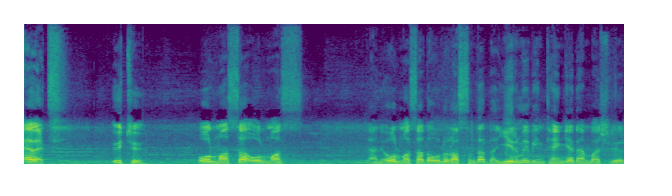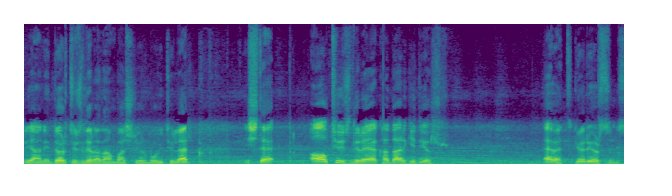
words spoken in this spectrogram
Evet. Ütü. Olmazsa olmaz. Yani olmasa da olur aslında da 20 bin tengeden başlıyor yani 400 liradan başlıyor bu ütüler. İşte 600 liraya kadar gidiyor. Evet görüyorsunuz.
